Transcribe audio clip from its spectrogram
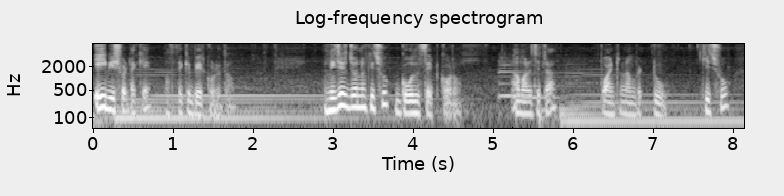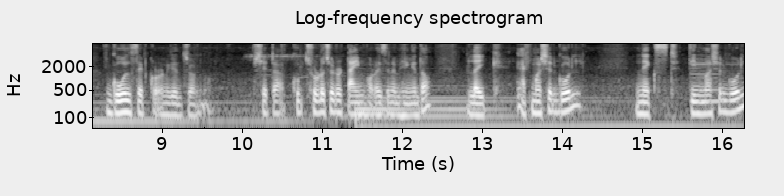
এই বিষয়টাকে মাথা থেকে বের করে দাও। নিজের জন্য কিছু গোল সেট করো। আমার যেটা পয়েন্ট নাম্বার টু কিছু গোল সেট করো নিজের জন্য। সেটা খুব ছোট ছোট টাইম হরাইজনে ভেঙে দাও। লাইক এক মাসের গোল নেক্সট তিন মাসের গোল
